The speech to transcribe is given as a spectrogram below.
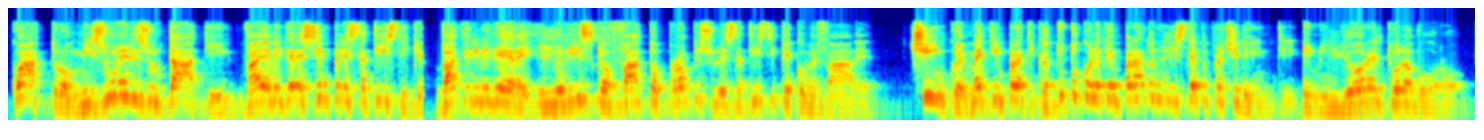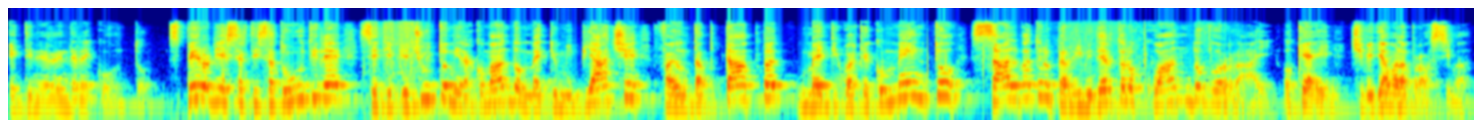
4. Misura i risultati, vai a vedere sempre le statistiche, vatti a rivedere il ho fatto proprio sulle statistiche come fare. 5. Metti in pratica tutto quello che hai imparato negli step precedenti e migliora il tuo lavoro e te ne renderai conto. Spero di esserti stato utile, se ti è piaciuto mi raccomando metti un mi piace, fai un tap tap, metti qualche commento, salvatelo per rivedertelo quando vorrai, ok? Ci vediamo alla prossima!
